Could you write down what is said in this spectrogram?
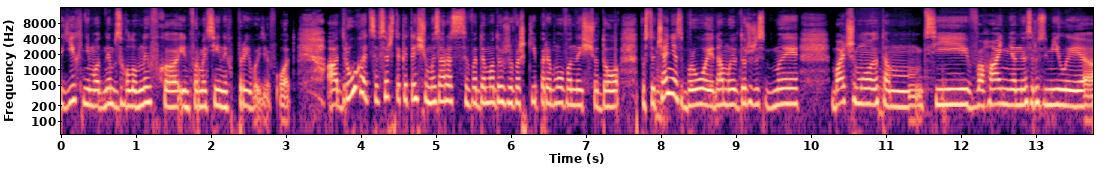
їхнім одним з головних е, інформаційних приводів. От а друге, це все ж таки те, що ми зараз ведемо дуже важкі перемовини щодо постачання зброї. Да, ми дуже ми бачимо там ці вагання незрозуміли е,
